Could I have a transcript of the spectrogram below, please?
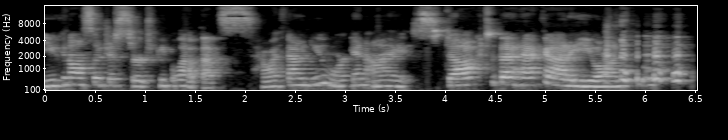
you can also just search people out. That's how I found you, Morgan. I stalked the heck out of you on.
